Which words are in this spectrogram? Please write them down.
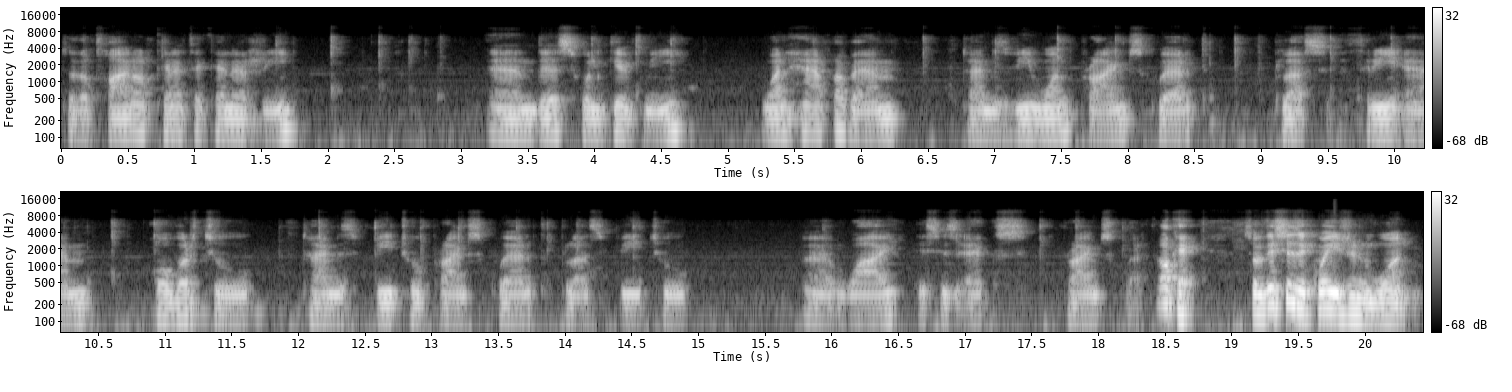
to the final kinetic energy. And this will give me 1 half of m times v1 prime squared plus 3m over 2 times v2 prime squared plus v2 uh, y. This is x prime squared. Okay, so this is equation 1.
